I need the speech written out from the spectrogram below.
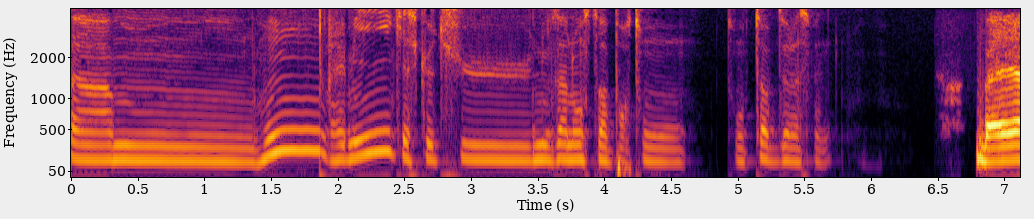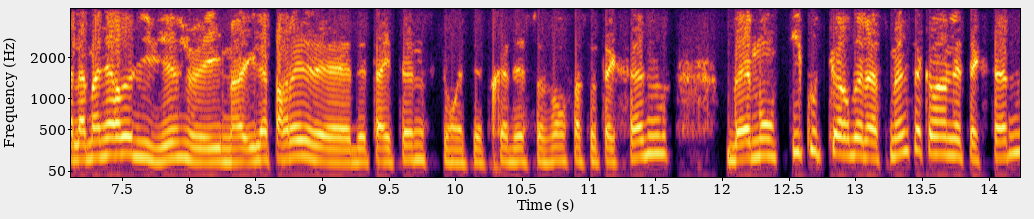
Hum, Rémi, qu'est-ce que tu nous annonces toi pour ton, ton top de la semaine? Ben, à la manière d'Olivier, il, il a parlé des, des Titans qui ont été très décevants face aux Texans. Ben, mon petit coup de cœur de la semaine, c'est quand même les Texans.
